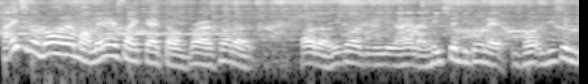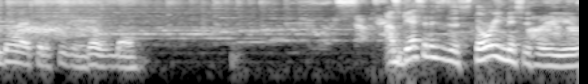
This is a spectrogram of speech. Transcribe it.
How you gonna go on my man's like that though, bro? Hold up. Hold up. He's going to be nah, nah, he should be doing that. He shouldn't be doing that to the freaking goat, it. I'm guessing this is a story mission for you.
